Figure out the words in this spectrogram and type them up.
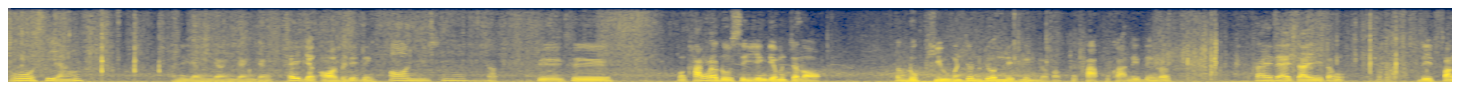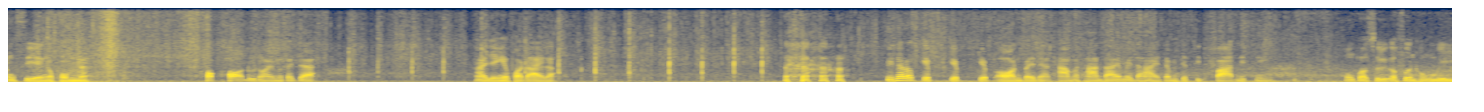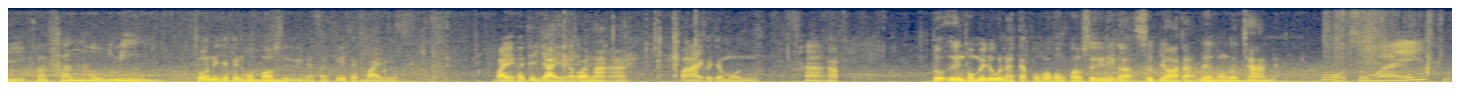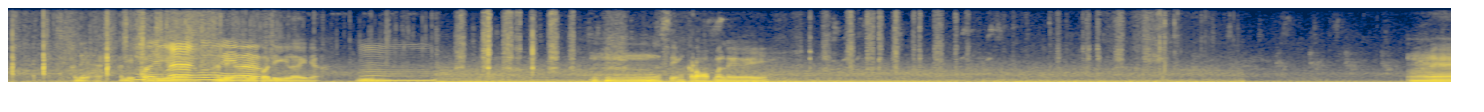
โอ้เสียงอันนี้ยังยังยังยังเอ้ยยังอ่อนไปนิดหนึ่งอ่อนอยู่ใช่ไหมคะครับ คือคือบางครั้งเราดูสีอย่างเดียวมันจะหลอก ต้องดูผิวมันย่นย่นๆนิดหนึ่งแล้วก็ผูกขาผูกขานิดหนึ่งแล้วถ้าให้แน่ใจนี่ต้องดีดฟังเสียงกับผมนะเคาะเคาะดูหน่อยมันก็จะอ่าอย่างเงี้ยพอได้ละคือถ้าเราเก็บเก็บเก็บอ่อนไปเนี่ยถามว่าทานได้ไม่ได้ แต่มันจะติดฝาดนิดหนึ่ง หงเป่าสือกับเฟื่อนหงหมีปลาเฟิ่นหงมีโซนนี้จะเป็นหงเป่าสือเนี่ยสังเกตจากใบ ใบเขาจะใหญ่แล้วก็หนา ปลายก็จะมนค่ะครับ ตัวอื่นผมไม่รู้นะแต่ผมว่าผงเป่าสือนี่ก็สุดยอดละเรื่องของรสชาติเนี่ยโอ้สวย อันนี้อันนี้พอดีสวยเลมายกตรงอันนี้นี้อันนี้แบบพอดีเลยเนี่ยอืมอื้อหือเสียงกรอบมาเลยอ่า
